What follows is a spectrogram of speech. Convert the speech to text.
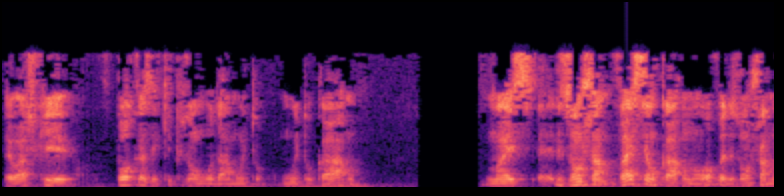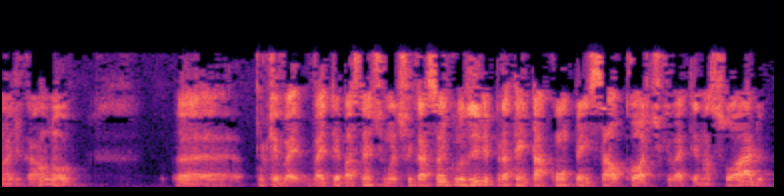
Eu acho que poucas equipes vão mudar muito, muito o carro, mas eles vão chamar, vai ser um carro novo, eles vão chamar de carro novo, uh, porque vai, vai ter bastante modificação, inclusive para tentar compensar o corte que vai ter no assoalho,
